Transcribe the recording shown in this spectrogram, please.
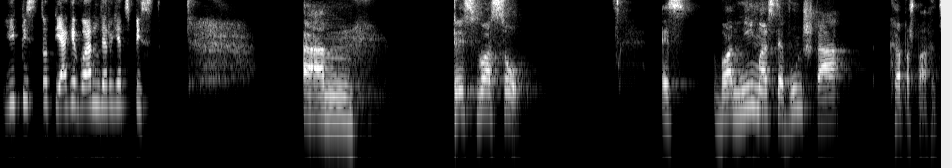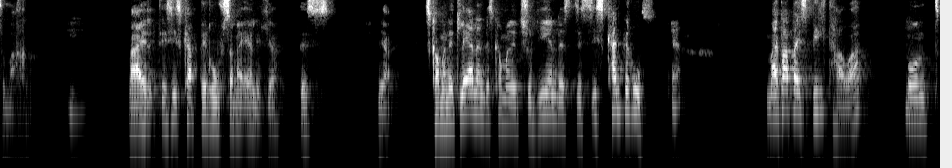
wie bist du der geworden, der du jetzt bist? Ähm, das war so. Es war niemals der Wunsch da, Körpersprache zu machen. Mhm. Weil das ist kein Beruf, sagen wir ehrlich, ja. Das, ja. Das kann man nicht lernen, das kann man nicht studieren, das, das ist kein Beruf. Ja. Mein Papa ist Bildhauer mhm. und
